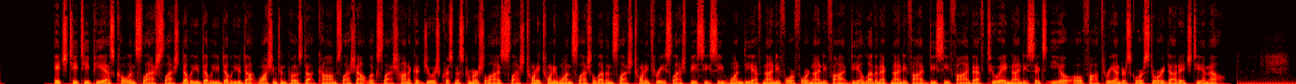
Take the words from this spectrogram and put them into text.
https colon slash slash www.washingtonpost.com slash outlook slash hanukkah jewish christmas commercialized slash 2021 slash 11 slash 23 slash bcc 1 df 94 495 d11 ec 95 dc 5 f 2a 96 eo fa 3 underscore story.html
